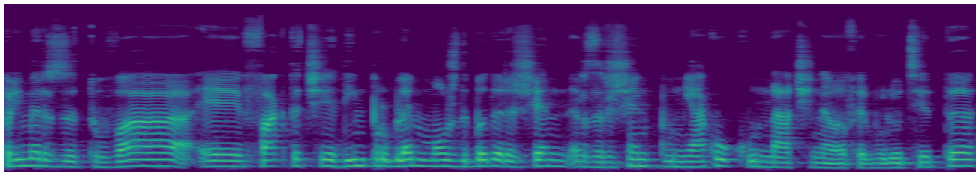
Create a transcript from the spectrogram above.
пример за това е факта, че един проблем може да бъде решен, разрешен по няколко начина в еволюцията.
